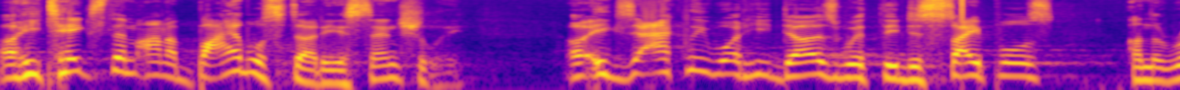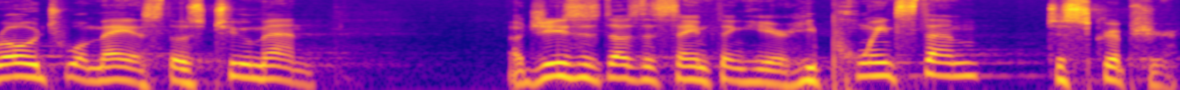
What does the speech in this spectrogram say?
Uh, he takes them on a Bible study, essentially. Uh, exactly what he does with the disciples on the road to Emmaus, those two men. Uh, Jesus does the same thing here. He points them to Scripture,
